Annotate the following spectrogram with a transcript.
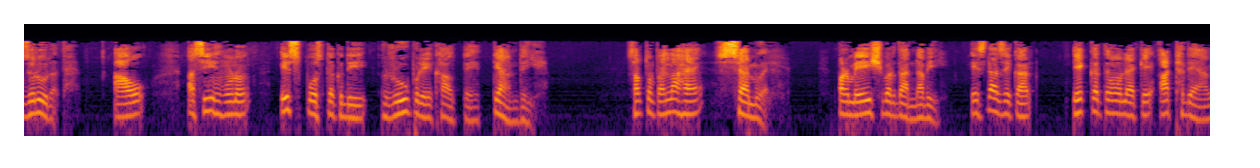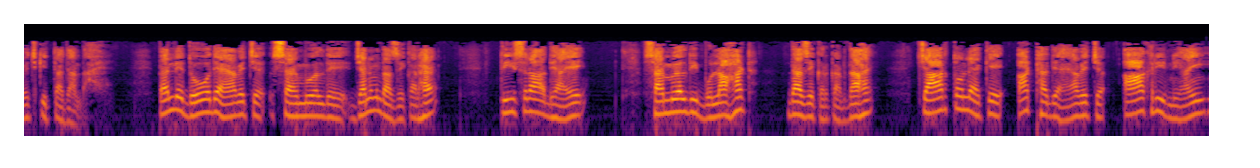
ਜ਼ਰੂਰਤ ਹੈ। ਆਓ ਅਸੀਂ ਹੁਣ ਇਸ ਪੁਸਤਕ ਦੀ ਰੂਪ ਰੇਖਾ ਉੱਤੇ ਧਿਆਨ ਦਈਏ। ਸਭ ਤੋਂ ਪਹਿਲਾ ਹੈ ਸੈਮੂਅਲ। ਪਰਮੇਸ਼ਵਰ ਦਾ ਨਬੀ, ਇਸ ਦਾ ਜ਼ਿਕਰ 1 ਤੋਂ ਲੈ ਕੇ 8 ਅਧਿਆਇਆਂ ਵਿੱਚ ਕੀਤਾ ਜਾਂਦਾ ਹੈ। ਪਹਿਲੇ ਦੋ ਅਧਿਆਇਆਂ ਵਿੱਚ ਸੈਮੂਅਲ ਦੇ ਜਨਮ ਦਾ ਜ਼ਿਕਰ ਹੈ। ਤੀਸਰਾ ਅਧਿਆਇ ਸੈਮੂਅਲ ਦੀ ਬੁਲਾਹਟ ਦਾ ਜ਼ਿਕਰ ਕਰਦਾ ਹੈ। 4 ਤੋਂ ਲੈ ਕੇ 8 ਅਧਿਆਇਆਂ ਵਿੱਚ ਆਖਰੀ ਨਿਆਈ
